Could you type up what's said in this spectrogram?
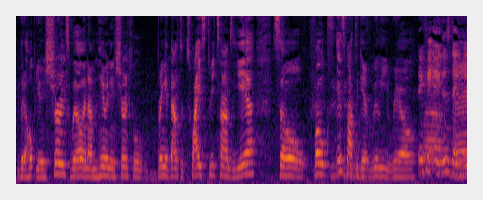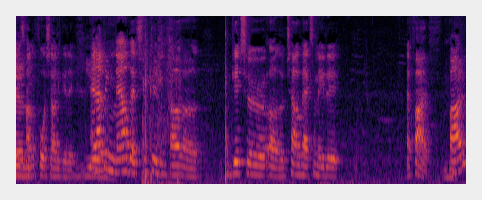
You better hope your insurance will, and I'm hearing insurance will bring it down to twice, three times a year. So, folks, it's about to get really real. AKA, this day man is And- trying to force y'all to get it. And I think now that you can uh, get your uh, child vaccinated at 5 Five?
